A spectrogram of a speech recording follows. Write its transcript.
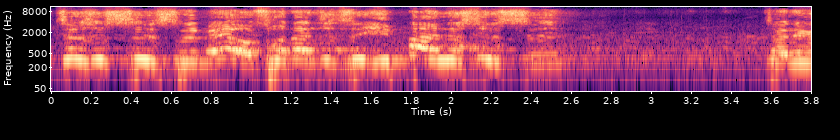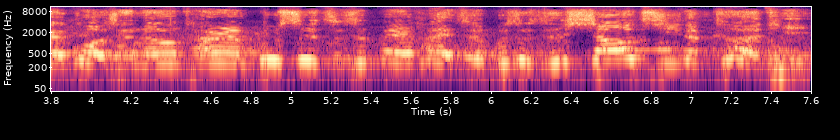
这是事实，没有错，但这是一半的事实。在那个过程当中，台湾人不是只是被害者，不是只是消极的客体，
